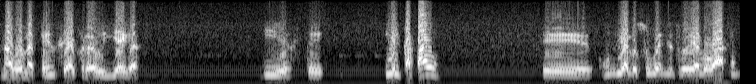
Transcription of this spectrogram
nabolatense Alfredo Villegas y este y el tapado que un día lo suben y otro día lo bajan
